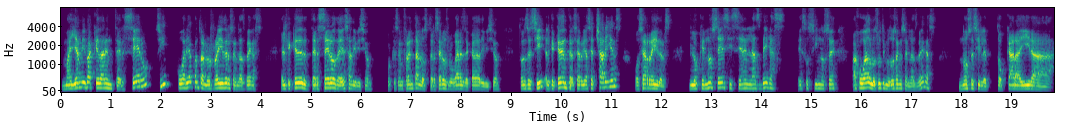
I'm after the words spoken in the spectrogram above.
Miami va a quedar en tercero, sí, jugaría contra los Raiders en Las Vegas el que quede de tercero de esa división, porque se enfrenta a los terceros lugares de cada división. Entonces, sí, el que quede en tercero, ya sea Chargers o sea Raiders. Lo que no sé si sea en Las Vegas, eso sí, no sé. Ha jugado los últimos dos años en Las Vegas. No sé si le tocara ir a,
